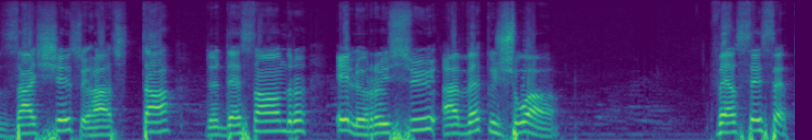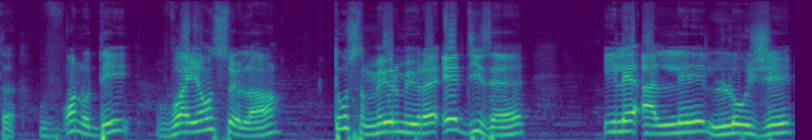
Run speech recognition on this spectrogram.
Zaché se hasta de descendre et le reçut avec joie. Verset 7, on nous dit, voyons cela, tous murmuraient et disaient, il est allé loger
